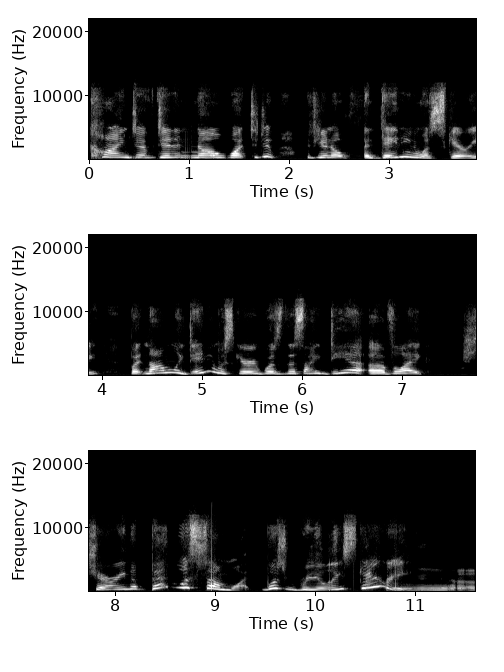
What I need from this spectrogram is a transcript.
kind of didn't know what to do. You know, dating was scary, but not only dating was scary was this idea of like sharing a bed with someone was really scary. Yeah.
